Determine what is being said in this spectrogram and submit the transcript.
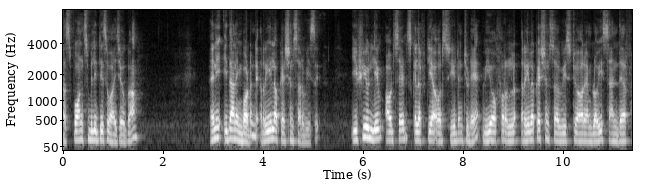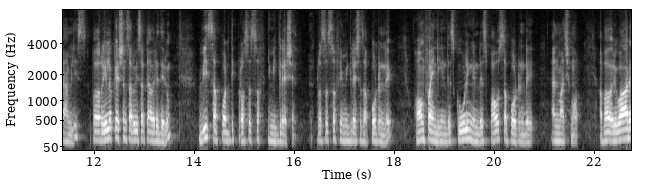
റെസ്പോൺസിബിലിറ്റീസ് വായിച്ച് നോക്കുക. ഇനി ഇതാണ് important relocation service if you live outside Skelleftea or Sweden today we offer relocation service to our employees and their families ഇപ്പോൾ റീലൊക്കേഷൻ സർവീസ് ഒക്കെ അവർ തരും. We support the process of immigration process of immigration support ഉണ്ട്. ഹോം ഫൈൻഡിങ് ഉണ്ട് സ്കൂളിംഗ് ഉണ്ട് സ്പൗസ് സപ്പോർട്ട് ഉണ്ട് ആൻഡ് മച്ച് മോർ അപ്പോൾ ഒരുപാട്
